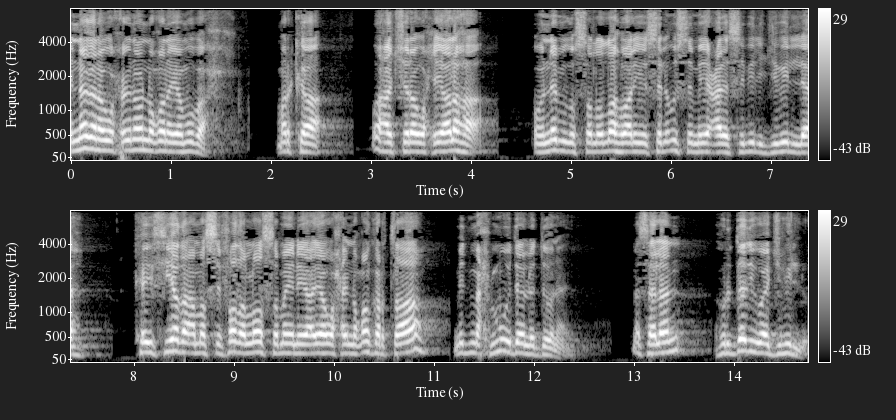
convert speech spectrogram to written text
innagana wuxuu inoo noqonayaa mubaax marka waxaa jira waxyaalaha uu nebigu sala allahu aleyh wasalam u sameeyey cala sabiili jibillah kayfiyada ama sifada loo samaynaya ayaa waxay noqon kartaa mid maxmuuda la doonaayo masalan hurdadii waa jibillo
